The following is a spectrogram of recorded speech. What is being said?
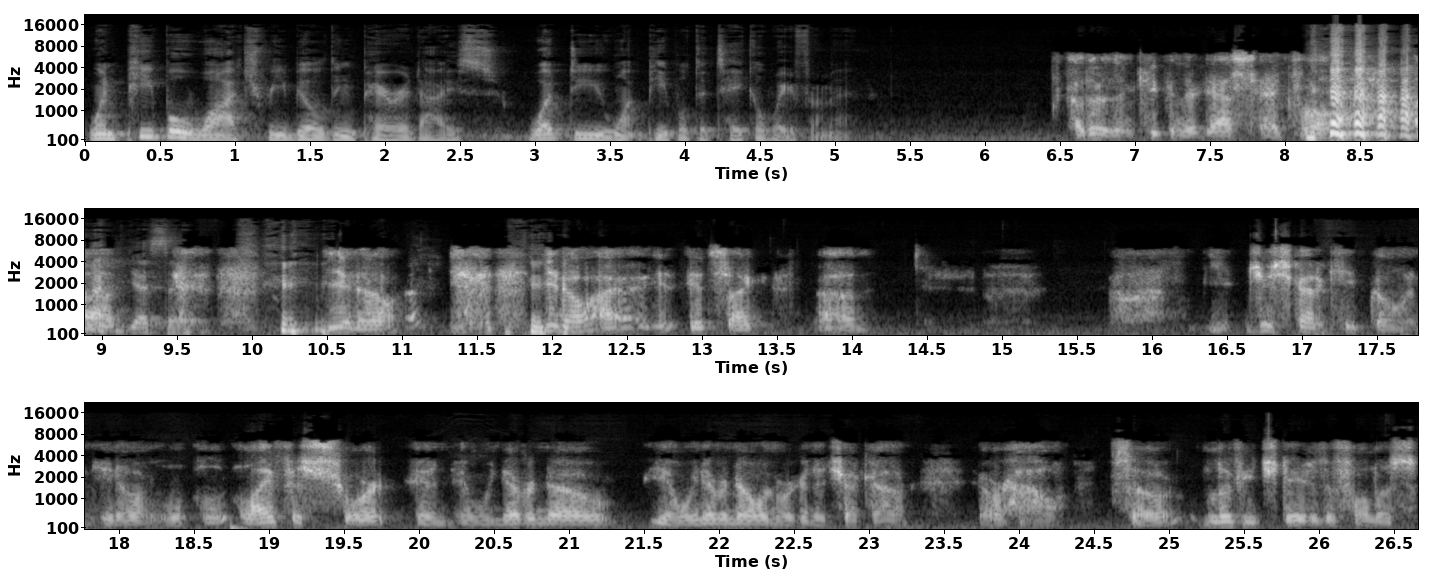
when people watch Rebuilding Paradise, what do you want people to take away from it? Other than keeping their gas tank full, uh, yes, sir. you know, you know, I, it's like um, you just got to keep going. You know, life is short, and and we never know you know, we never know when we're going to check out or how. So live each day to the fullest.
